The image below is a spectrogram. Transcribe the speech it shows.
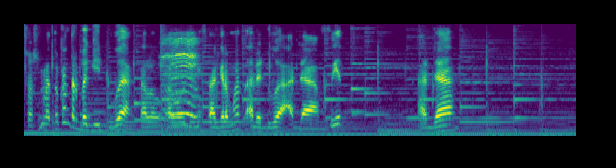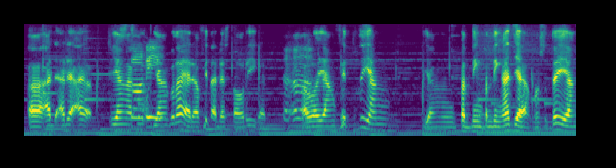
sosmed itu kan terbagi dua kalau kalau di Instagram kan ada dua ada feed ada uh, ada ada uh, yang story. aku yang aku tahu ya, ada feed ada story kan uh-uh. kalau yang feed itu yang yang penting-penting aja maksudnya yang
